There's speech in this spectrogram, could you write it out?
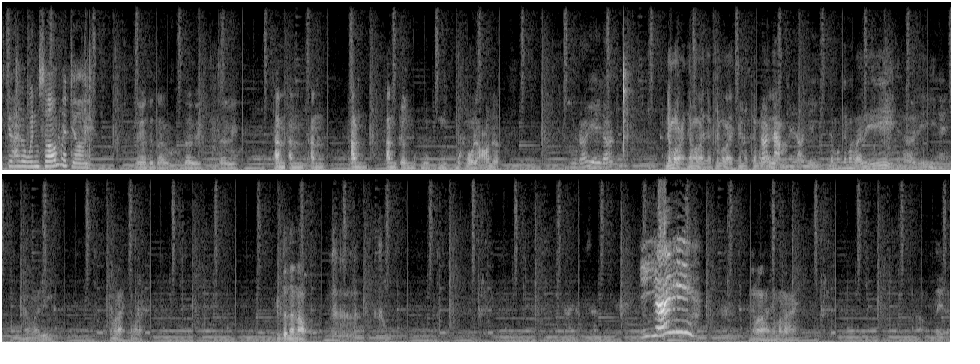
Đi chơi Halloween sớm hả trời? Từ từ từ từ từ anh anh anh anh anh cần một một một, một màu đỏ nữa. Người đó vậy đó? Nhắm mắt lại nhắm mắt lại nhắm mắt lại nhắm mắt nhắm mắt lại đi. gì? Nhắm mắt nhắm mắt lại đi nhắm mắt lại đi. Nhắm mắt lại đi. Nhắm mắt lại nhắm mắt lại. Em tin anh không? Gì vậy? Nhắm mắt lại nhắm mắt lại. Đây là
